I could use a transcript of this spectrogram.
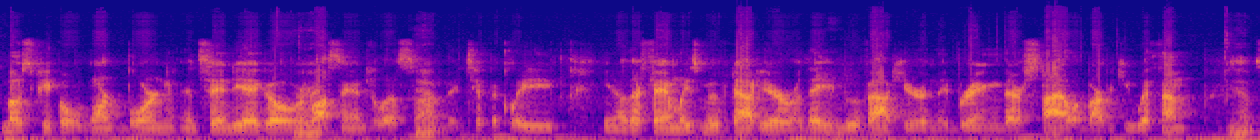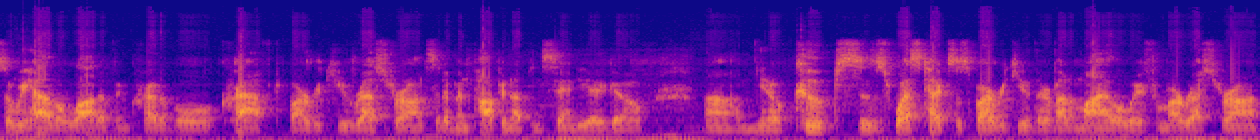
most people weren't born in San Diego or right. Los Angeles. Um, They typically, you know, their families moved out here or they move out here and they bring their style of barbecue with them. Yep. So we have a lot of incredible craft barbecue restaurants that have been popping up in San Diego. Um, you know, Coops is West Texas barbecue. They're about a mile away from our restaurant.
